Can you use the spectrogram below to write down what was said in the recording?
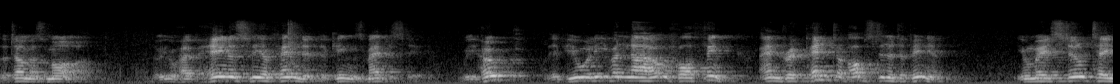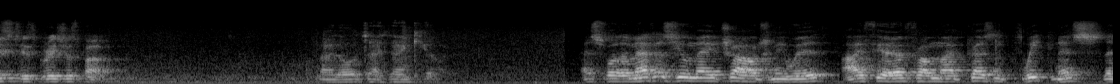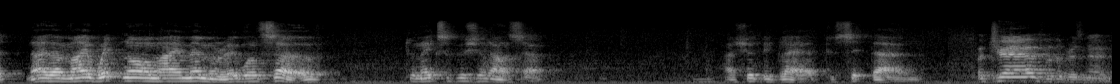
Sir Thomas More, though you have heinously offended the King's Majesty, we hope if you will even now forethink and repent of obstinate opinion, you may still taste his gracious pardon. My lords, I thank you. As for the matters you may charge me with, I fear from my present weakness that neither my wit nor my memory will serve to make sufficient answer. I should be glad to sit down. A chair for the prisoner.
